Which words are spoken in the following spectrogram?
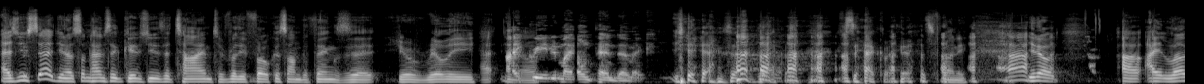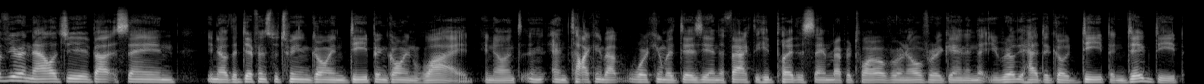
as you said, you know, sometimes it gives you the time to really focus on the things that you're really. You I created my own pandemic. Yeah, exactly. exactly. That's funny. You know, uh, I love your analogy about saying you know the difference between going deep and going wide you know and, and, and, talking about working with dizzy and the fact that he'd play the same repertoire over and over again and that you really had to go deep and dig deep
